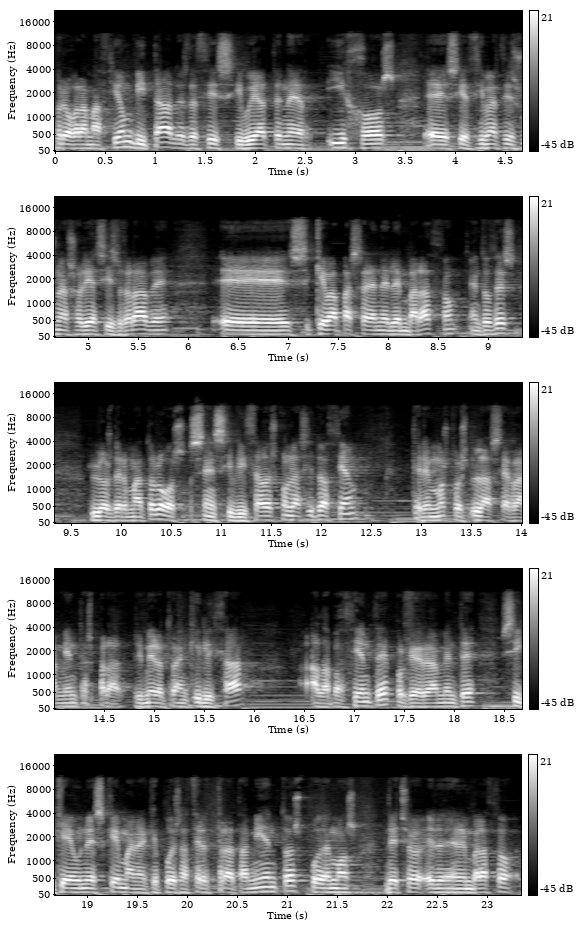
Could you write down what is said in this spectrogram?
programación vital, es decir, si voy a tener hijos, eh, si encima tienes una psoriasis grave, eh, qué va a pasar en el embarazo. Entonces, los dermatólogos sensibilizados con la situación tenemos pues, las herramientas para, primero, tranquilizar a la paciente, porque realmente sí que hay un esquema en el que puedes hacer tratamientos, podemos, de hecho, en el embarazo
